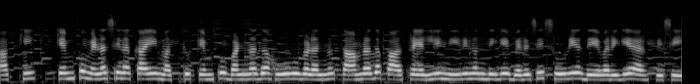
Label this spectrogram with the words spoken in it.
ಅಕ್ಕಿ, ಕೆಂಪು ಮೆಣಸಿನಕಾಯಿ ಮತ್ತು ಕೆಂಪು ಬಣ್ಣದ ಹೂವುಗಳನ್ನು ತಾಮ್ರದ ಪಾತ್ರೆಯಲ್ಲಿ ನೀರಿನೊಂದಿಗೆ ಬೆರೆಸಿ ಸೂರ್ಯ ದೇವರಿಗೆ ಅರ್ಪಿಸಿ.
